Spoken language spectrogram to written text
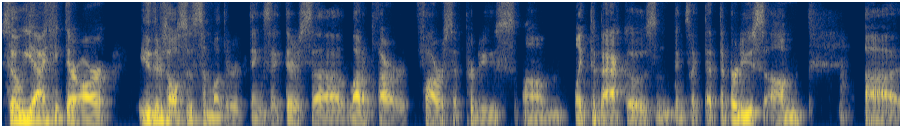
So yeah, I think there are. You know, there's also some other things like there's uh, a lot of flower, flowers that produce um, like tobaccos and things like that that produce um, uh,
